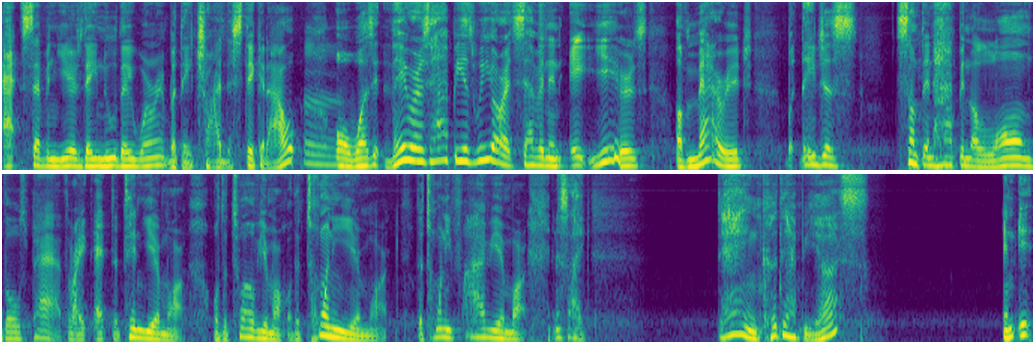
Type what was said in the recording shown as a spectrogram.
at seven years they knew they weren't, but they tried to stick it out? Hmm. Or was it they were as happy as we are at seven and eight years of marriage, but they just something happened along those paths, right? At the 10 year mark, or the 12 year mark, or the 20 year mark, the 25 year mark. And it's like, dang, could that be us? And it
